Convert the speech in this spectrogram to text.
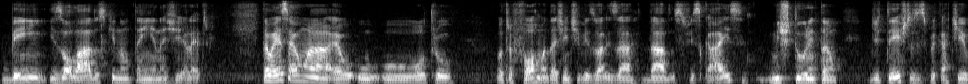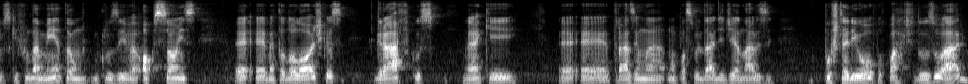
bem isolados que não têm energia elétrica. Então esse é, uma, é o, o outro, outra forma da gente visualizar dados fiscais, mistura então de textos explicativos que fundamentam inclusive opções é, é, metodológicas, gráficos né, que é, é, trazem uma, uma possibilidade de análise posterior por parte do usuário,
